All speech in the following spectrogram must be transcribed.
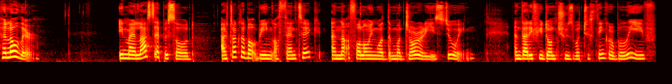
Hello there. In my last episode, I talked about being authentic and not following what the majority is doing, and that if you don't choose what you think or believe,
